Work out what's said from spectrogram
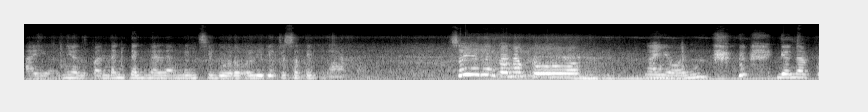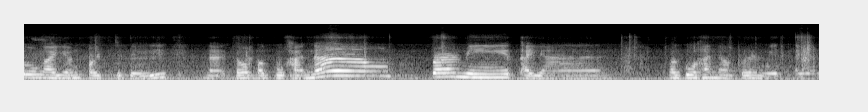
Ayun yun pandagdag na lang din siguro ulit dito sa tindahan. So yun ang ganap ko ngayon. Ganap ko ngayon for today na ito pagkuha ng permit. Ayan. Pagkuha ng permit. Ayan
